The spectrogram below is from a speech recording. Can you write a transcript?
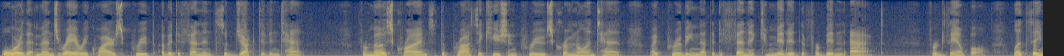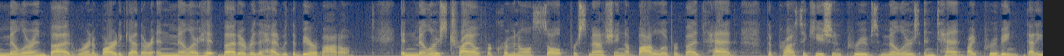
or that mens rea requires proof of a defendant's subjective intent. For most crimes, the prosecution proves criminal intent by proving that the defendant committed the forbidden act. For example, let's say Miller and Bud were in a bar together and Miller hit Bud over the head with a beer bottle. In Miller's trial for criminal assault for smashing a bottle over Bud's head, the prosecution proves Miller's intent by proving that he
